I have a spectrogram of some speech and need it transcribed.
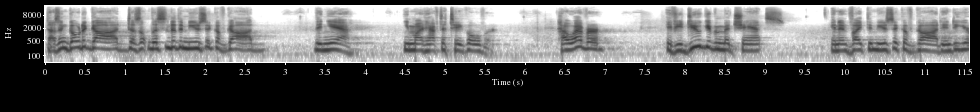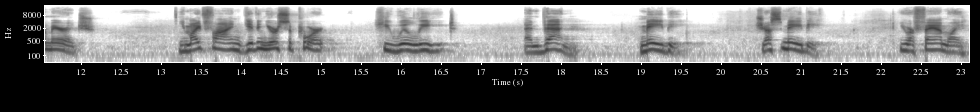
doesn't go to God, doesn't listen to the music of God, then yeah, you might have to take over. However, if you do give him a chance and invite the music of God into your marriage, you might find, given your support, he will lead. And then, maybe, just maybe, your family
